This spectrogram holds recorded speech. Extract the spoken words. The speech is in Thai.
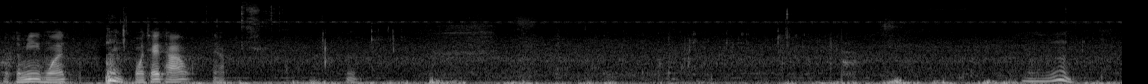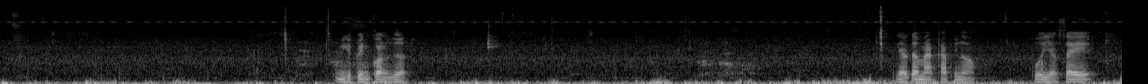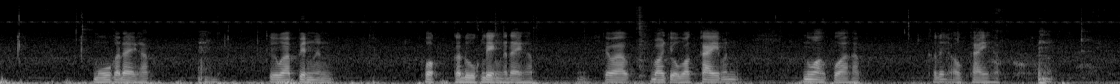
แล้วก็มีหัวหัวใช้เท้านะครับนี่เป็นก้อนเลือดเดี๋ยวจะมาครับพี่น้องปูอยากใส่หมูก็ได้ครับ หรือว่าเป็นอันพวกกระดูกเล้งก็ได้ครับ แต่ว่าบอโจว่าไก่มันนัวกว่าครับ ก็เลยเอาไก่ครับ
